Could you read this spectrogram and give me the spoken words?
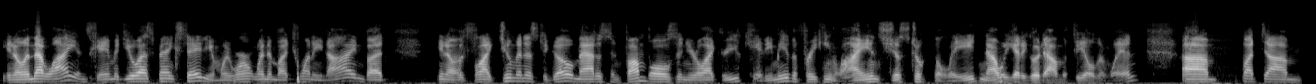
you know, in that Lions game at US Bank Stadium, we weren't winning by 29, but you know, it's like two minutes to go, Madison fumbles, and you're like, are you kidding me? The freaking Lions just took the lead. Now we got to go down the field and win. Um, but um,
